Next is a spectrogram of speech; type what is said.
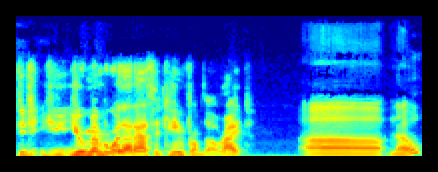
Did you, you you remember where that acid came from, though, right? Uh, no.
